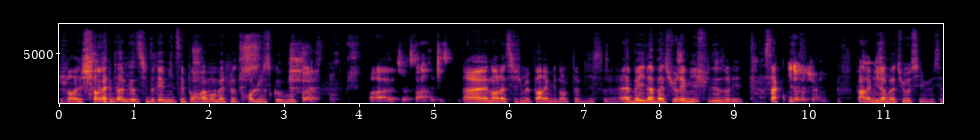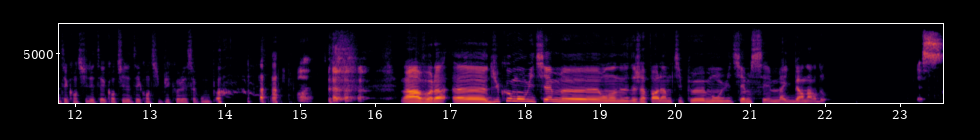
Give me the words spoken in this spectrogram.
Je l'aurais bien mis au-dessus de Rémi, c'est pour vraiment mettre le troll jusqu'au bout. ouais. tu vas te faire attaquer. Ah non, là si je mets pas Rémi dans le top 10. Euh, eh ben il a battu Rémi, je suis désolé. ça compte. Il a battu Rémi. Enfin Rémi l'a battu aussi, mais c'était quand il était quand il était quand il picolait, ça compte pas. ouais. Ah, voilà. Euh, du coup, mon huitième, euh, on en a déjà parlé un petit peu. Mon huitième, c'est Mike Bernardo. Yes.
